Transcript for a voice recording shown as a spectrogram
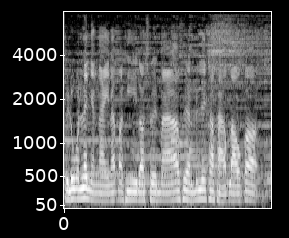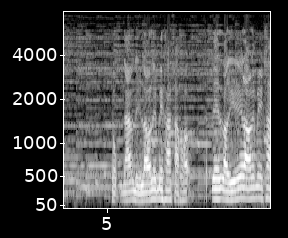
ไม่รู้มันเล่นยังไงนะบางทีเราเชิญมาเพื่อนไม่เล่นคาขากับเราก็จบนะหรือเราเล่นไม่คาขาเขาเล่นเราหรือเราเล่นไม่คา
